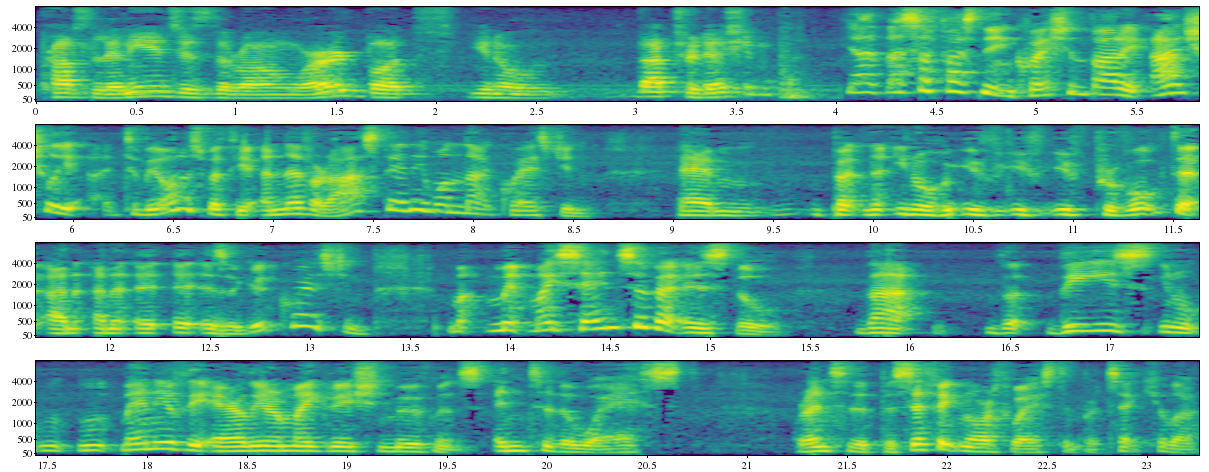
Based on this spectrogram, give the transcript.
perhaps lineage is the wrong word, but you know, that tradition? Yeah, that's a fascinating question, Barry. Actually, to be honest with you, I never asked anyone that question. Um, but you know, you've, you've, you've provoked it, and, and it, it is a good question. My, my, sense of it is though that that these, you know, m- many of the earlier migration movements into the West or into the Pacific Northwest in particular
